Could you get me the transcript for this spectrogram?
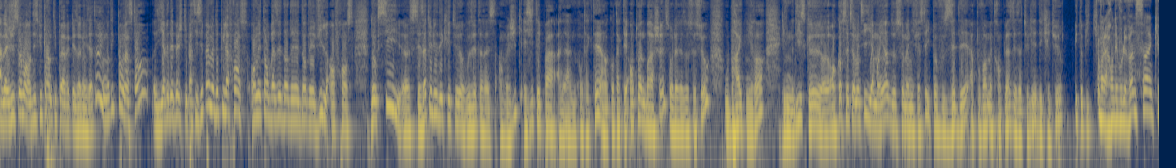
Ah ben justement, en discutant un petit peu avec les organisateurs, ils m'ont dit que pour l'instant, il y avait des Belges qui participaient, mais depuis la France, en étant basés dans des, dans des villes en France. Donc si euh, ces ateliers d'écriture vous intéressent en Belgique, n'hésitez pas à, à, nous contacter, à contacter Antoine Brachet sur les réseaux sociaux ou Bright Mirror. Ils nous disent que euh, encore cette semaine-ci, il y a moyen de se manifester. Ils peuvent vous aider à pouvoir mettre en place des ateliers d'écriture utopique. Voilà, rendez-vous le 25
